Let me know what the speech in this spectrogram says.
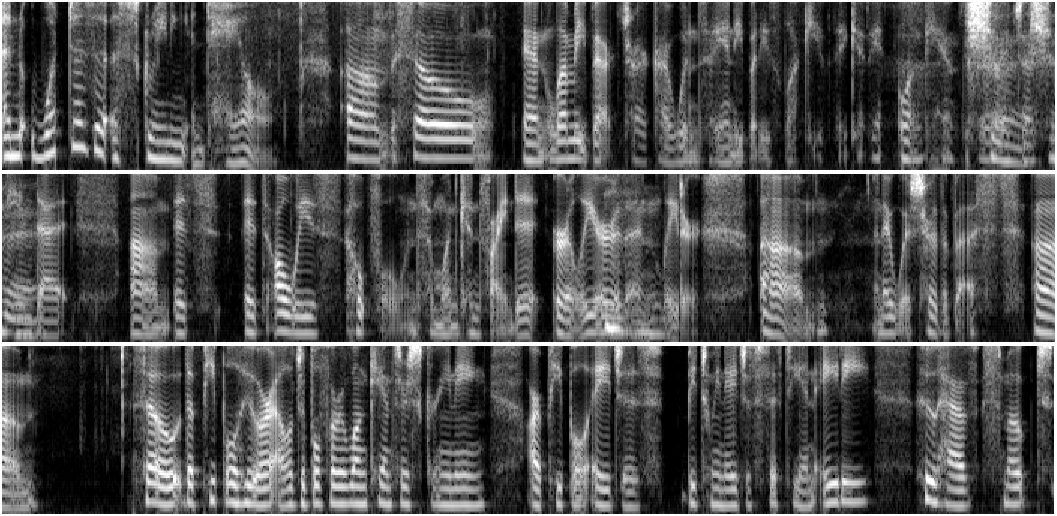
and what does a, a screening entail? Um, so And let me backtrack. I wouldn't say anybody's lucky if they get lung cancer. Sure, I just sure. mean that um, it's it's always hopeful when someone can find it earlier than later. Um, and I wish her the best. Um, so the people who are eligible for lung cancer screening are people ages between ages 50 and 80 who have smoked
